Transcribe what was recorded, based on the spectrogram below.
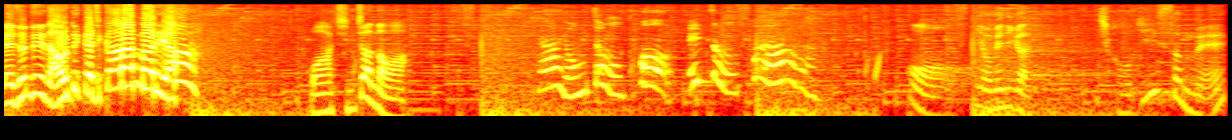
legendary 나올 때까지 까란 말이야 와 진짜 안 나와 야, 0.5%, 1.5%야. 어, 여맨이가 저기 있었네.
